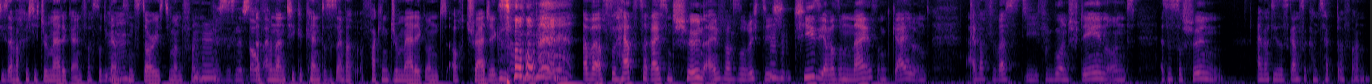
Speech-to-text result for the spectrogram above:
die ist einfach richtig dramatic einfach, so die Mhm. ganzen Stories, die man von Mhm. Das ist eine da Soap von der. Antike kennt, das ist einfach fucking dramatic und auch tragic so. aber auch so herzzerreißend schön, einfach so richtig cheesy, aber so nice und geil und einfach für was die Figuren stehen und es ist so schön, einfach dieses ganze Konzept davon.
